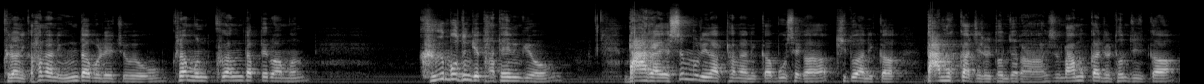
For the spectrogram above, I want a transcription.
그러니까 하나님 응답을 해줘요. 그러면 그 응답대로 하면 그 모든 게 다 되는 게요. 마라에 쓴물이 나타나니까 모세가 기도하니까 나뭇가지를 던져라. 해서 나뭇가지를 던지니까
